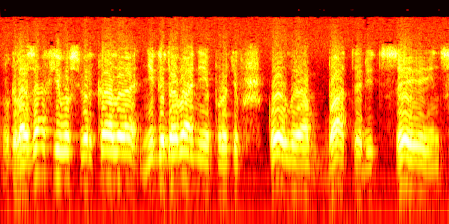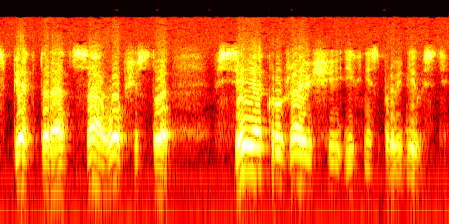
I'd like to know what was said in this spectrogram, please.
В глазах его сверкало негодование против школы, аббата, лицея, инспектора, отца, общества, всей окружающей их несправедливости.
